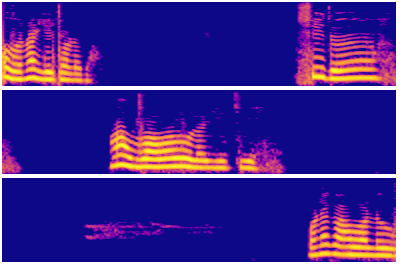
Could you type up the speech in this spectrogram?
အော်ဘယ်နဲ့ရေးချလိုက်တာရှိတယ်ငါဘာလို့လဲရေးကြည့်ဘာနဲ့ကဘာလို့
